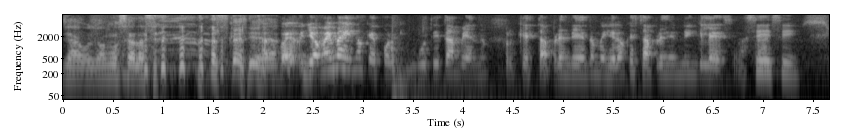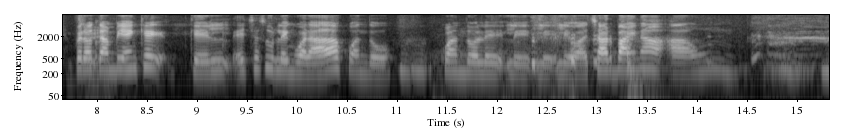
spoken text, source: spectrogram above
Ya, volvamos a la, se- la seriedad. Pues, yo me imagino que porque Guti también, porque está aprendiendo, me dijeron que está aprendiendo inglés. Sí, bastante. sí. Pero Sí. también que, que él echa sus lenguaradas cuando, cuando le, le, le, le va a echar vaina a un, un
